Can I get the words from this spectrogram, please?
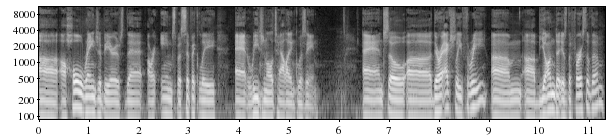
uh, a whole range of beers that are aimed specifically at regional Italian cuisine. And so uh, there are actually three. Um, uh, Bionda is the first of them.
